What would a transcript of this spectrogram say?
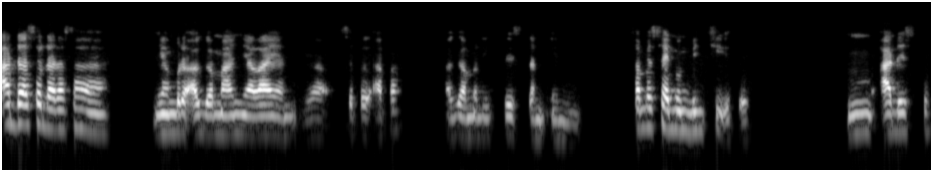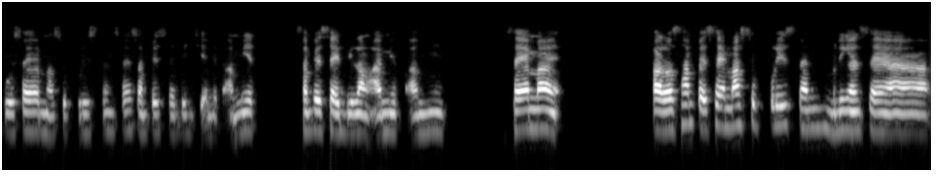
ada saudara saya yang beragamanya lain ya seperti apa? Agama di Kristen ini. Sampai saya membenci itu hmm, ada sepupu saya masuk Kristen saya sampai saya benci amit-amit sampai saya bilang amit-amit saya mah kalau sampai saya masuk Kristen mendingan saya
